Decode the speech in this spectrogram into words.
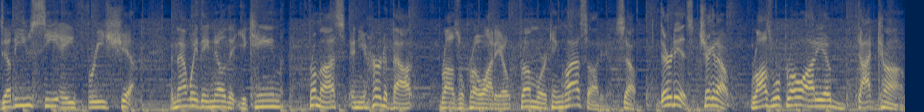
WCA free ship. And that way they know that you came from us and you heard about Roswell Pro Audio from Working Class Audio. So there it is. Check it out. RoswellProAudio.com.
